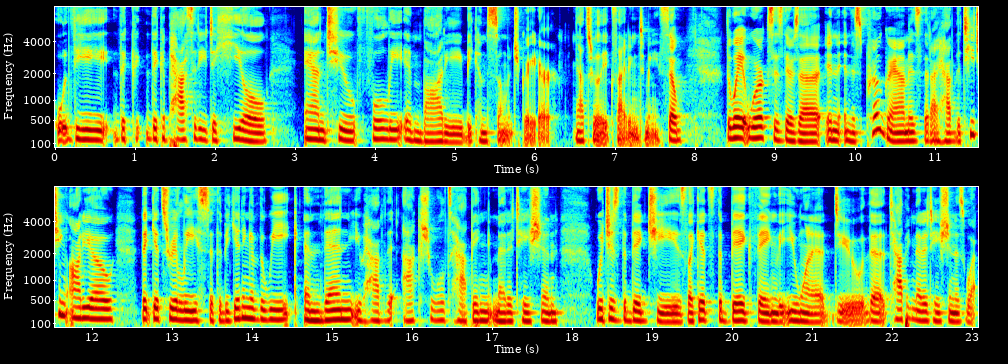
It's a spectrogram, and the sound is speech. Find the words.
the, the the capacity to heal and to fully embody becomes so much greater. That's really exciting to me. So the way it works is there's a in, in this program is that I have the teaching audio that gets released at the beginning of the week, and then you have the actual tapping meditation, which is the big cheese. Like it's the big thing that you want to do. The tapping meditation is what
